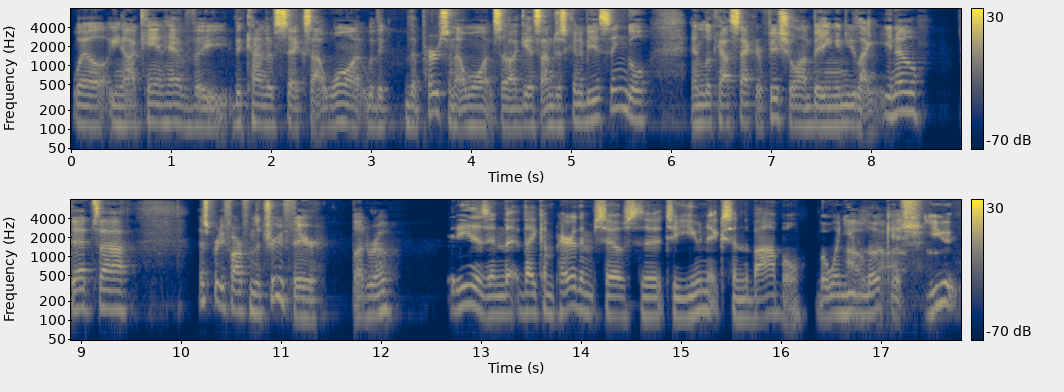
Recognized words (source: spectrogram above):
Well, you know, I can't have the, the kind of sex I want with the, the person I want, so I guess I'm just going to be a single and look how sacrificial I'm being. And you like, you know, that's uh, that's pretty far from the truth there, Budrow. It is, and they compare themselves to, to eunuchs in the Bible. But when you oh, look gosh. at you,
